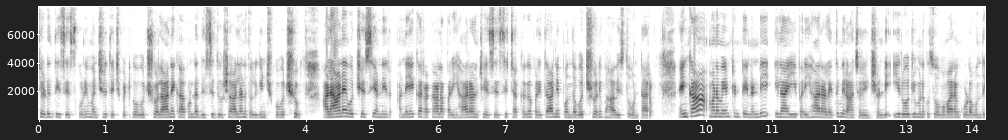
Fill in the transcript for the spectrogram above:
చెడుని తీసేసుకొని మంచిని తెచ్చిపెట్టుకోవచ్చు. అలానే కాకుండా దిశ దోషాలను తొలగించుకోవచ్చు. అలానే వచ్చేసి అన్ని అనేక రకాల పరిహారాలు చేసేసి చక్కగా ఫలితాన్ని పొందవచ్చు అని భావిస్తూ ఉంటారు. ఇంకా మనం ఏంటంటేనండి ఇలా ఈ పరిహారాలు అయితే మీరు ఆచరించండి. ఈ రోజు మనకు సోమవారం కూడా ఉంది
